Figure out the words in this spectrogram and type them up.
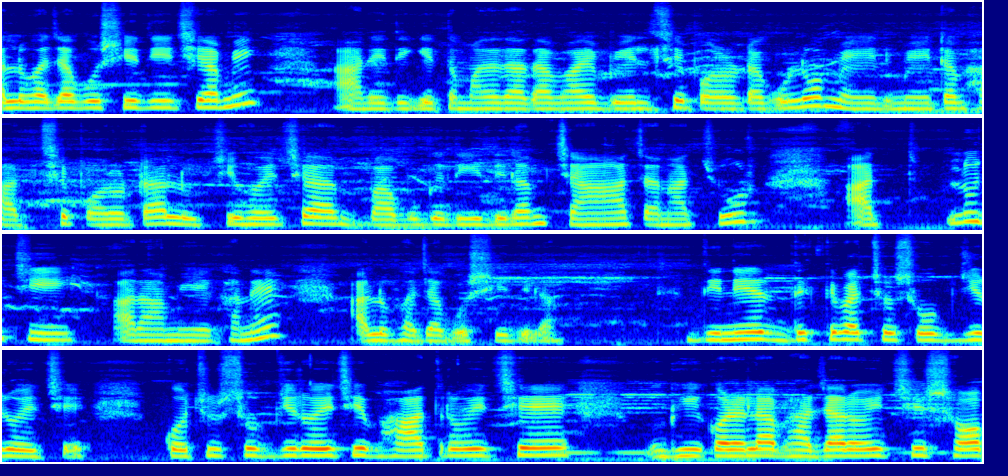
আলু ভাজা বসিয়ে দিয়েছি আমি। আর এদিকে তোমাদের দাদা ভাই বেলছে পরোটাগুলো। মেয়ের মেয়েটা ভাজছে পরোটা। লুচি হয়েছে আর বাবুকে দিয়ে দিলাম চা, চানাচুর আর লুচি। আর আমি এখানে আলু ভাজা বসিয়ে দিলাম। দিনের দেখতে পাচ্ছ সবজি রয়েছে, কচুর সবজি রয়েছে, ভাত রয়েছে, ঘি, করেলা ভাজা রয়েছে, সব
